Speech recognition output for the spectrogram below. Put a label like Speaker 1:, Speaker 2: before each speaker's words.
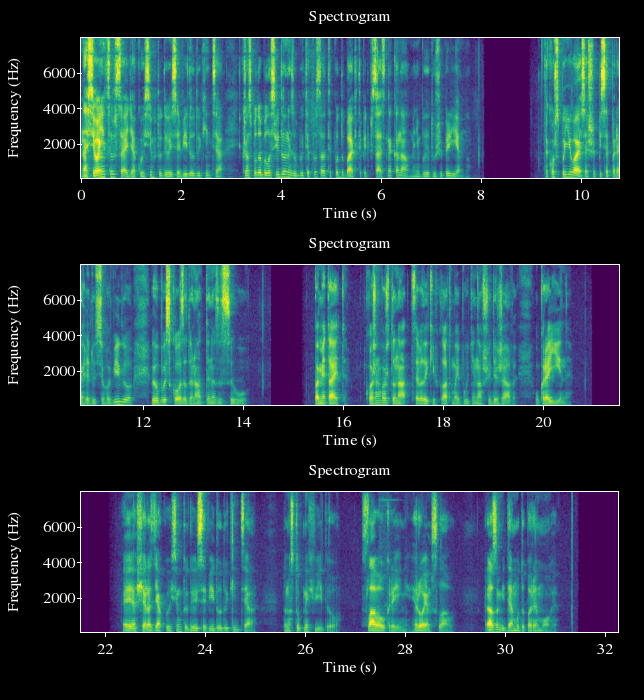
Speaker 1: На сьогодні це все. Дякую всім, хто дивився відео до кінця. Якщо вам сподобалось відео, не забудьте поставити подобайк та підписатися на канал, мені буде дуже приємно. Також сподіваюся, що після перегляду цього відео ви обов'язково задонатите на ЗСУ. Пам'ятайте, кожен ваш донат це великий вклад в майбутнє нашої держави, України. Е, Я ще раз дякую всім, хто дивився відео до кінця. До наступних відео. Слава Україні! Героям слава! Разом йдемо до перемоги!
